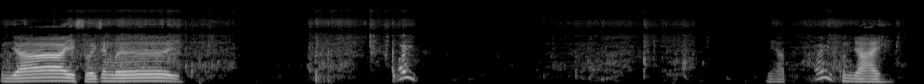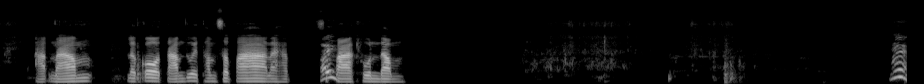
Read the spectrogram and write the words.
คุณยายสวยจังเลยเฮ้ยนี่ครับเฮ้ยคุณยายอาบน้ำแล้วก็ตามด้วยทำสปานะครับเฮ้สยปาโคลนดำเนี่ย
